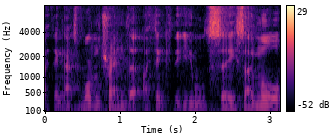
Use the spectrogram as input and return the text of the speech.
I think that's one trend that I think that you will see. So more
